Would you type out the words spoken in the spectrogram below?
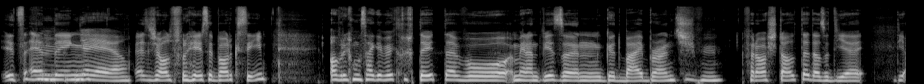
it's ending, Mhm. Ja, ja, ja. es war alles vorhersehbar gewesen. Aber ich muss sagen, wirklich dort, wo wir haben wie so ein Goodbye-Brunch Mhm. veranstaltet, also die, die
